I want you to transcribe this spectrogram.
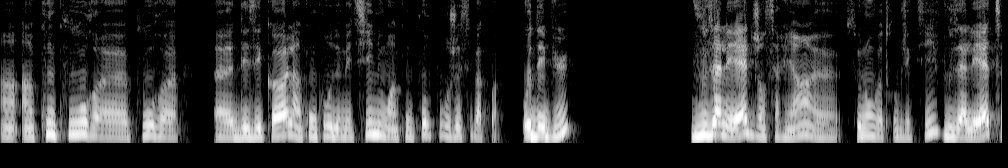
un, concours euh, pour euh, des écoles, un concours de médecine ou un concours pour je sais pas quoi. Au début, vous allez être, j'en sais rien, selon votre objectif, vous allez être,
